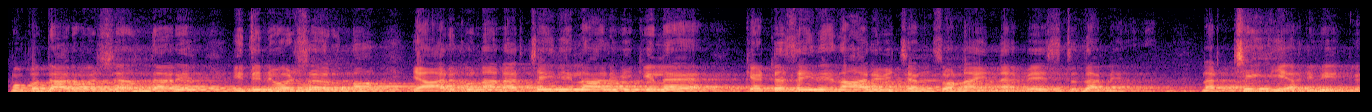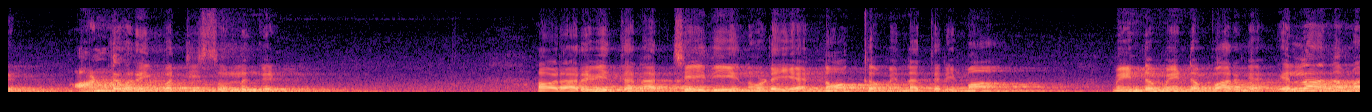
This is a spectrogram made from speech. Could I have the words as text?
முப்பத்தாறு வருஷம் இருந்தார். இத்தனை வருஷம் இருந்தோம். யாருக்கும் நான் நற்செய்தியெல்லாம் அறிவிக்கலை. கெட்ட செய்தியை தான் அறிவித்தேன்னு சொன்னால் என்ன? வேஸ்ட்டு தானே. நற்செய்தியை அறிவியுங்கள். ஆண்டவரை பற்றி சொல்லுங்கள். அவர் அறிவித்த நற்செய்தியினுடைய நோக்கம் என்ன தெரியுமா? மீண்டும் மீண்டும் பாருங்க. எல்லாம் நம்ம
